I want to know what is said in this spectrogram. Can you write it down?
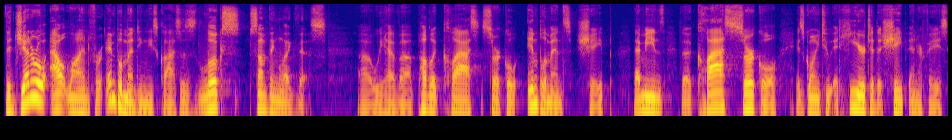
The general outline for implementing these classes looks something like this. Uh, we have a public class circle implements shape, that means the class circle is going to adhere to the shape interface,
